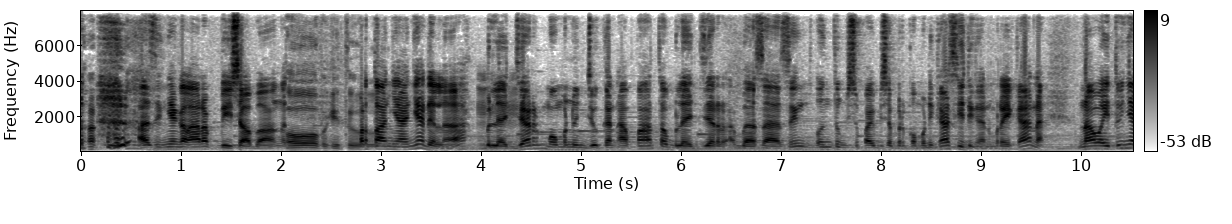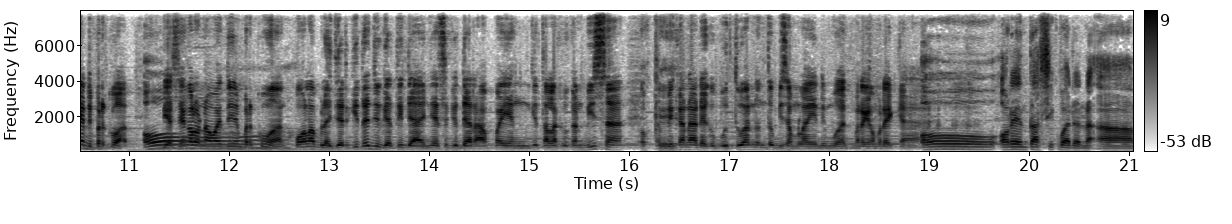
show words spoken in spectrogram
Asingnya kalau Arab bisa banget. Oh, begitu. Pertanyaannya adalah hmm. belajar mau menunjukkan apa atau belajar bahasa asing untuk supaya bisa berkomunikasi dengan mereka. Nah, nawa itunya diperkuat. Oh. Biasanya kalau nawa itunya berkuat, pola belajar kita juga tidak hanya sekedar apa yang kita lakukan bisa, okay. tapi karena ada kebutuhan untuk bisa melayani buat mereka-mereka. Oh, orientasi kepada uh,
